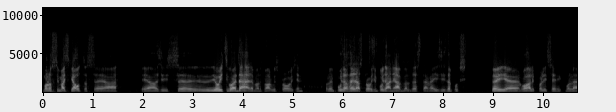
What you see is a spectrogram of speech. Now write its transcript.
ma unustasin maski autosse ja, ja siis äh, juhiti kohe tähelepanu, siis ma alguses proovisin, mul oli pusa seljas, proovisin pusa nina peale tõsta, aga ei, siis lõpuks tõi kohalik politseinik mulle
